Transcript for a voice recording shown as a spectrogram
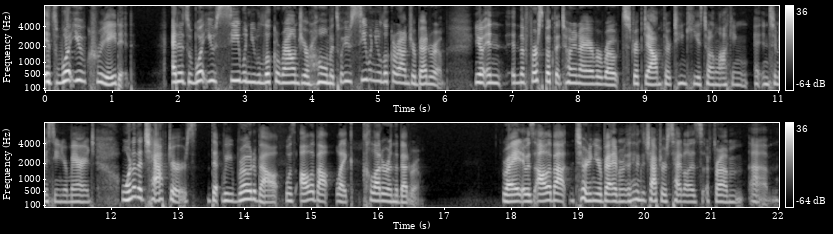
It's what you've created. And it's what you see when you look around your home. It's what you see when you look around your bedroom. You know, in, in the first book that Tony and I ever wrote, Strip Down 13 Keys to Unlocking Intimacy in Your Marriage, one of the chapters that we wrote about was all about like clutter in the bedroom. Right? It was all about turning your bed. I think the chapter's title is from um,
